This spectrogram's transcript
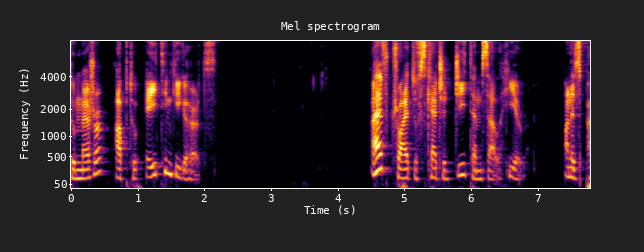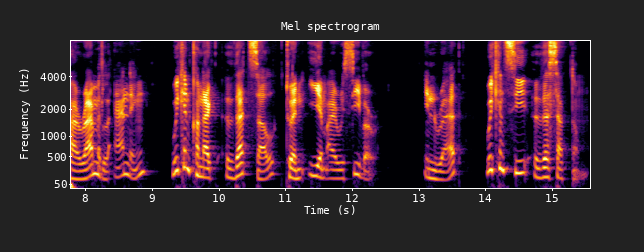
to measure up to 18 gigahertz. I have tried to sketch a GTEM cell here. On its pyramidal ending, we can connect that cell to an EMI receiver. In red, we can see the septum.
